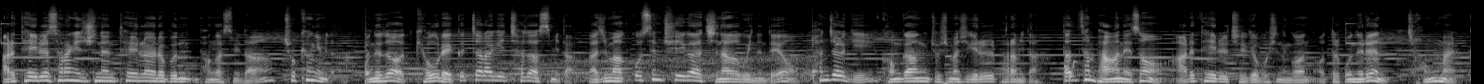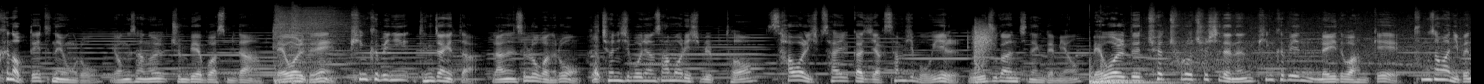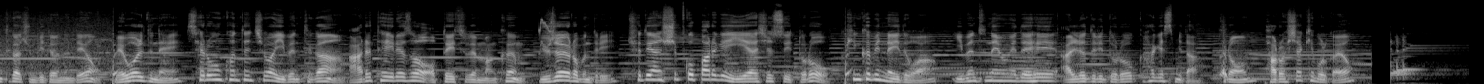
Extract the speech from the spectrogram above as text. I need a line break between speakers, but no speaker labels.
아르테일을 사랑해주시는 테일러 여러분 반갑습니다. 촉형입니다. 어느덧 겨울의 끝자락이 찾아왔습니다. 마지막 꽃샘 추위가 지나가고 있는데요. 환절기 건강 조심하시기를 바랍니다. 따뜻한 방 안에서 아르테일을 즐겨보시는 건 어떨까? 오늘은 정말 큰 업데이트 내용으로 영상을 준비해 보았습니다. 매월드에 핑크빈이 등장했다 라는 슬로건으로 2025년 3월 20일부터 4월 24일까지 약 35일 5주간 진행되며 매월드 최초로 출시되는 핑크빈 레이드와 함께 풍성한 이벤트가 준비되었는데요. 매월드 내 새로운 컨텐츠와 이벤트가 아르테일에서 업데이트된 만큼 유저 여러분들이 최대한 쉽고 빠르게 이해하실 수 있도록 핑크빈 레이드와 이벤트 내용에 대해 알려드리도록 하겠습니다. 그럼 바로 시작해 볼까요?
